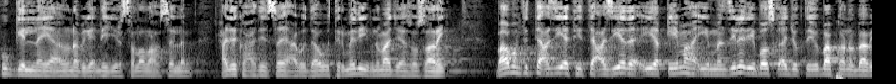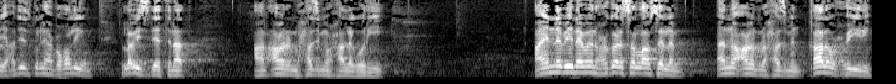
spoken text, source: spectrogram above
ku gelinaya anuu nabigen dhihi jira sal allah alay slam xadidku xadiid saxiix abu daawuud tirmidi ibnu maaja ayaa soo saaray. Baabun fi tacziyati tacziyada iyo qiimaha iyo manziladii booska a joogtay uu baabkan u baabiyay. Xadidku lix boqol iyo laba iyo sideetanaad can camr bni xasmin waxaa laga wariyey. Can nabi nabig wuxuu ka ori sal ll slam anuu camr bni xasmin qaala wuxuu yidhi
